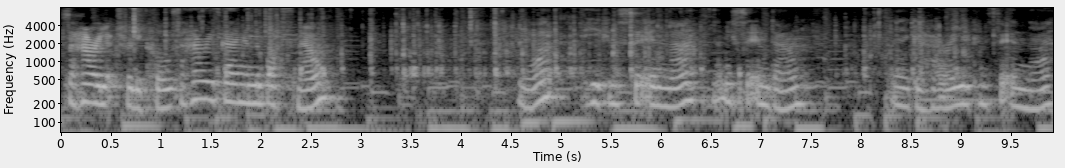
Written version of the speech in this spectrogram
So Harry looks really cool. So Harry's going in the bus now. Yeah, he can sit in there. Let me sit him down. There you go, Harry, you can sit in there.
